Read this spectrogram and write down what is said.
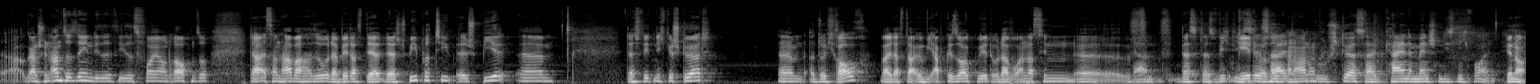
äh, ganz schön anzusehen, dieses, dieses Feuer und Rauch und so. Da ist dann aber so, da wird das, der, der Spielprinzip, äh, Spiel, äh, das wird nicht gestört ähm, durch Rauch, weil das da irgendwie abgesaugt wird oder woanders hin. Äh, Ja, das, das Wichtigste ist so, halt, du störst halt keine Menschen, die es nicht wollen. Genau.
